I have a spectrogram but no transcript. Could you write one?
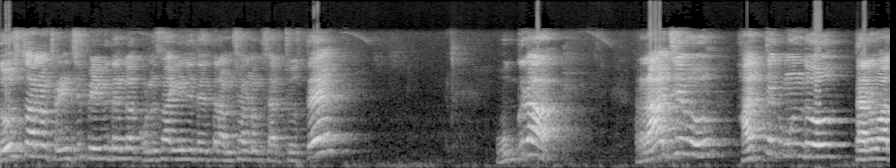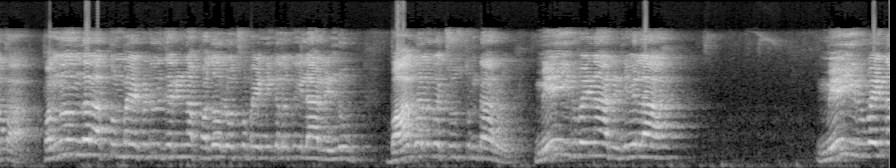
దోస్తానం ఫ్రెండ్షిప్ ఏ విధంగా కొనసాగింది? తదితర అంశాలను ఒకసారి చూస్తే ఉగ్ర రాజీవ్ హత్యకు ముందు తర్వాత పంతొమ్మిది వందల తొంభై ఒకటిలో జరిగిన పదో లోక్సభ ఎన్నికలకు ఇలా రెండు భాగాలుగా చూస్తుంటారు. మే ఇరవైన రెండు వేల మే ఇరవైన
